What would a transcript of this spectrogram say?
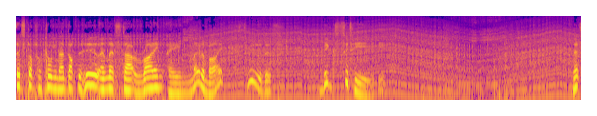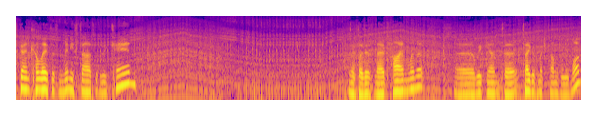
let's stop talking about Doctor Who and let's start riding a motorbike through this big city. Let's go and collect as many stars as we can. Looks like there's no time limit. Uh, we can uh, take as much time as we want.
